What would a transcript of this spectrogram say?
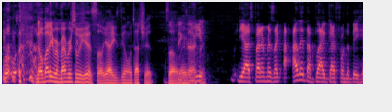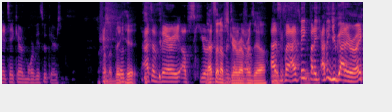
What- what- Nobody remembers who he is, so yeah, he's dealing with that shit. So there you go. Exactly. Yeah, Spider-Man's like, I, I let that black guy from the big hit take care of the Morbius. Who cares? from the big hit. That's a very obscure. That's an obscure reference, yeah. That's- but I think, but I, I think you got it right.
